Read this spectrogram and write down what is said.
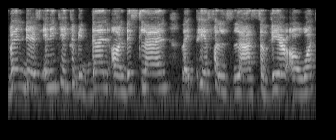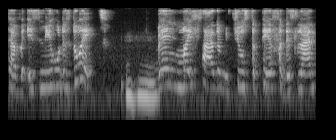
When there's anything to be done on this land, like pay for land surveyor or whatever, it's me who does do it. Mm-hmm. When my father refused to pay for this land,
